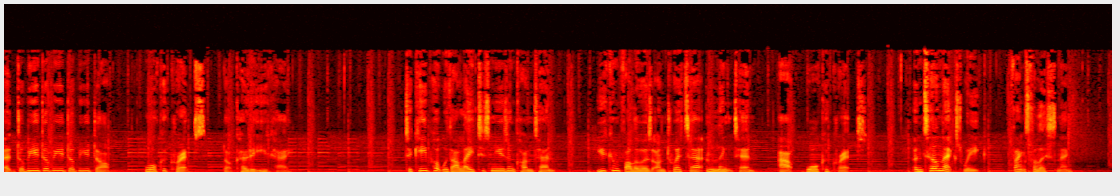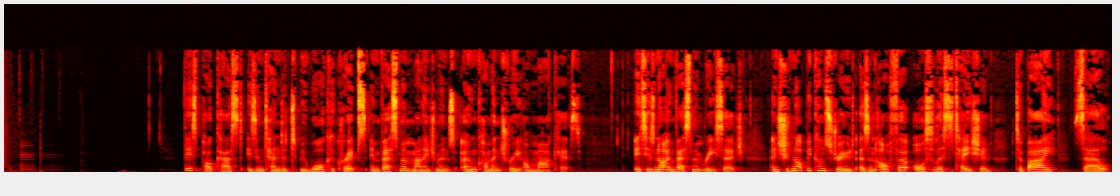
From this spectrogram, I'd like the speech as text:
at www.walkercripps.co.uk. To keep up with our latest news and content, you can follow us on Twitter and LinkedIn at Walker Cripps. Until next week, thanks for listening. This podcast is intended to be Walker Cripps Investment Management's own commentary on markets. It is not investment research and should not be construed as an offer or solicitation to buy, sell,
